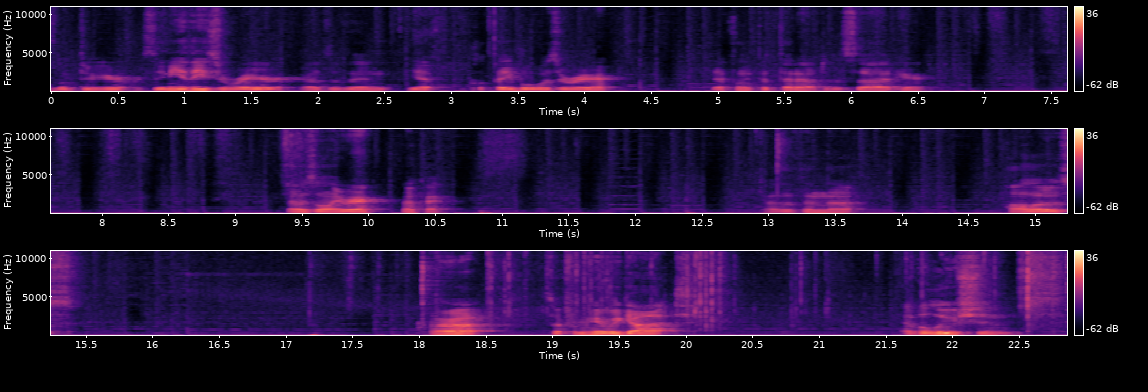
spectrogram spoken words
look through here. Is any of these rare other than, yep, Clefable was a rare. Definitely put that out to the side here. That was only rare? Okay. Other than the holos. All right, so from here we got evolutions.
